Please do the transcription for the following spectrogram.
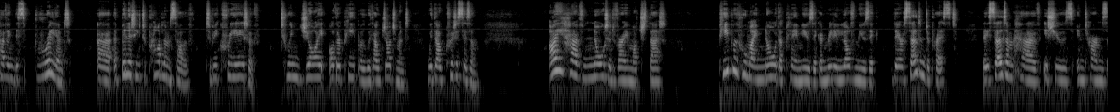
having this brilliant uh, ability to problem solve, to be creative, to enjoy other people without judgment, without criticism. I have noted very much that people whom I know that play music and really love music, they are seldom depressed. They seldom have issues in terms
